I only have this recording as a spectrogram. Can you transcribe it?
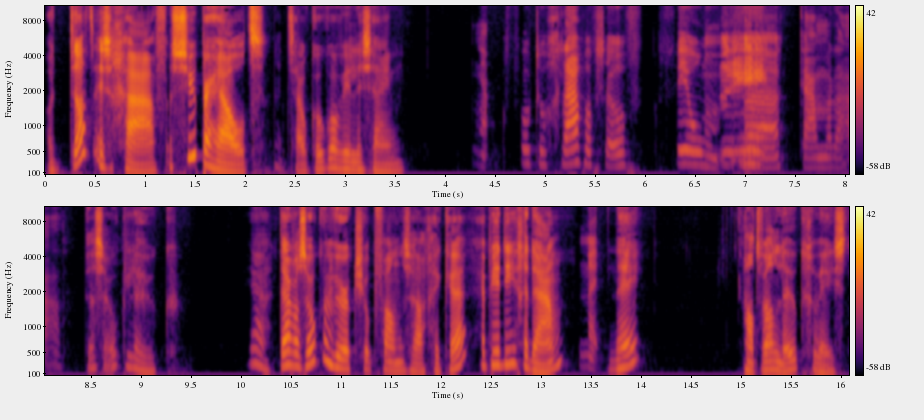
Oh, dat is gaaf. Een superheld. Dat zou ik ook wel willen zijn. Fotograaf of zo. Of filmcamera. Dat is ook leuk. Ja, daar was ook een workshop van, zag ik, hè? Heb je die gedaan? nee, Nee? Had wel leuk geweest.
